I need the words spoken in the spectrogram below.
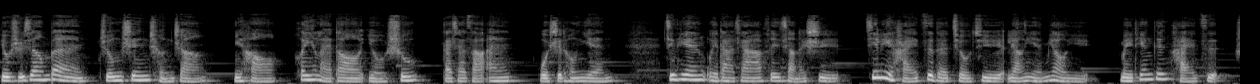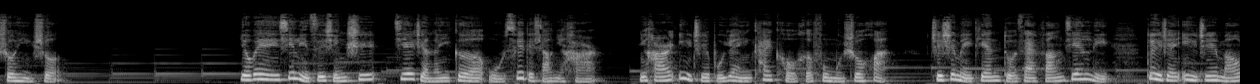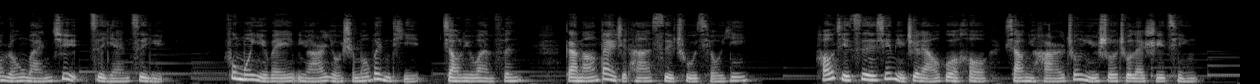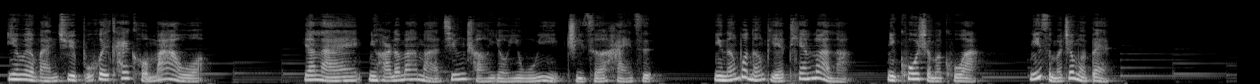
有书相伴，终身成长。你好，欢迎来到有书，大家早安，我是童言。今天为大家分享的是激励孩子的九句良言妙语，每天跟孩子说一说。有位心理咨询师接诊了一个五岁的小女孩，女孩一直不愿意开口和父母说话，只是每天躲在房间里，对着一只毛绒玩具自言自语。父母以为女儿有什么问题，焦虑万分，赶忙带着她四处求医。好几次心理治疗过后，小女孩终于说出了实情：因为玩具不会开口骂我。原来，女孩的妈妈经常有意无意指责孩子：“你能不能别添乱了？你哭什么哭啊？你怎么这么笨？”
